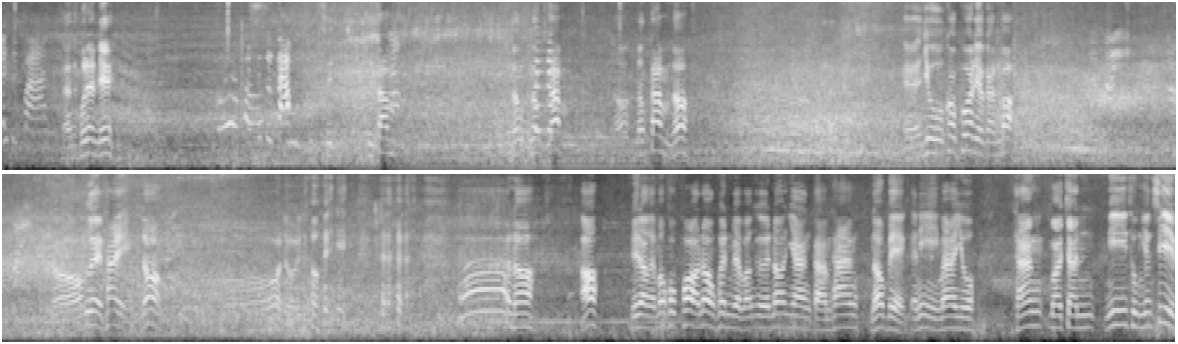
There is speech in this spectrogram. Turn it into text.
ยซื้อปานอันผู้นั้นดิเขาซื้อตสิสิตั้มน้องน้องตั้มเนาะน้องตั้มเนาะเอออยู่ครอบครัวเดียวกันบ่อ๋อเอ้ยไพ่น้องโอ้โดยโดยอ้าเนาะเอาพี่น้องไงมาพบพ่อน้องเพิ่อนแบบบังเอิญเนาะย่างตามทางเนาะเบรกอันนี้มาอยู่ทางบาจันมีถุงยังชีพ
